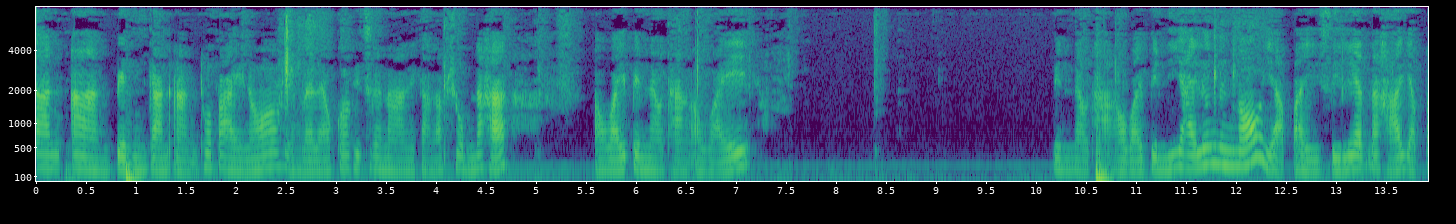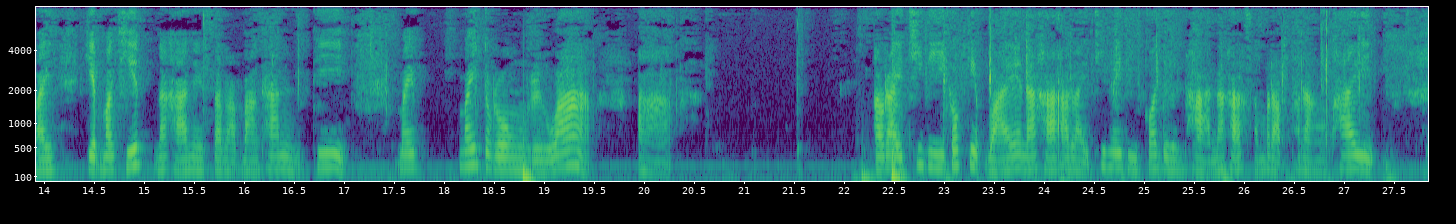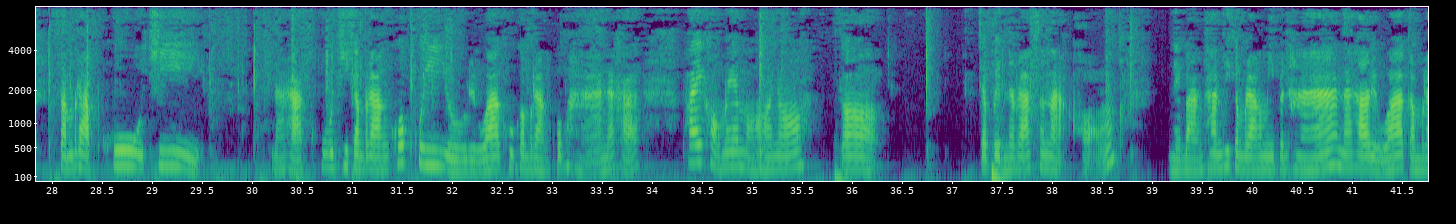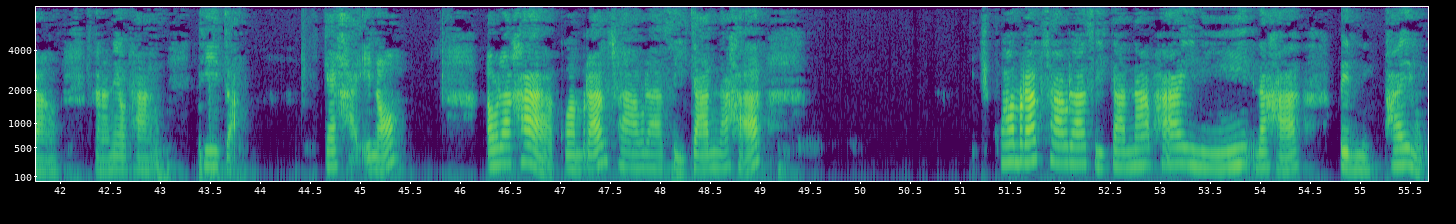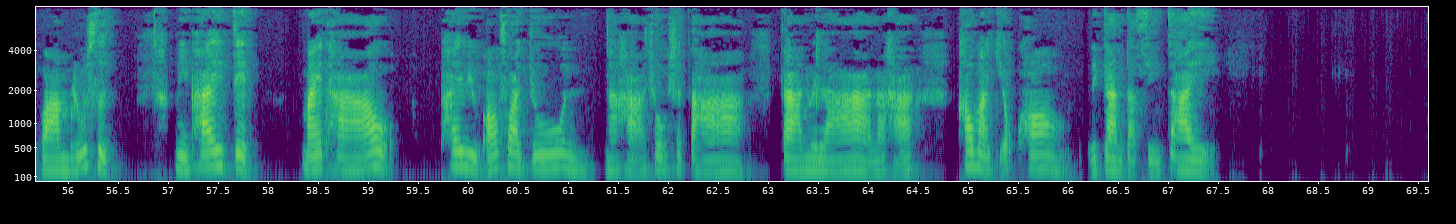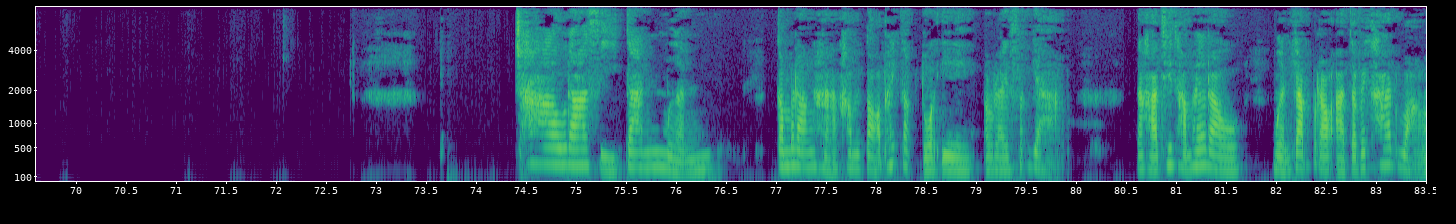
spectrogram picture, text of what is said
การอ่านเป็นการอ่านทั่วไปเนาะอย่างไรแล้วก็พิจารณาในการรับชมนะคะ เอาไว้เป็นแนวทางเอาไว้ เป็นแนวทางเอาไว้เป็นนิยายเรื่องหนึ่งเนาะอย่าไปซีเรียสนะคะ อย่าไปเก็บมาคิดนะคะ ในสำหรับบางท่านที่ไม่ไม่ตรงหรือว่าอ่า อะไรที่ดีก็เก็บไว้นะคะ อะไรที่ไม่ดีก็เดินผ่านนะคะสำหรับพลังไพ่สำหรับคู่ที่นะคะ คู่ที่กำลังคบคุยอยู่หรือว่าคู่กำลังคบหานะคะไพ่ของแม่หมอเนาะก็จะเป็นลักษณะของในบางท่านที่กำลังมีปัญหานะคะ หรือว่ากำลังหาแนวทางที่จะแก้ไขเนาะเอาละค่ะ ความรักชาวราศีกันนะคะ ความรักชาวราศีกันหน้าไพ่นี้นะคะ เป็นไพ่ของความรู้สึก มีไพ่เจ็ดไม้เท้าไพ่วิวออฟฟอร์จูนนะคะโชคชะตา การเวลานะคะ เข้ามาเกี่ยวข้องในการตัดสินใจชาวราศีกันเหมือนกำลังหาคำตอบให้กับตัวเองอะไรสักอย่าง นะคะ ที่ทำให้เราเหมือนกับเราอาจจะไปคาดหวัง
